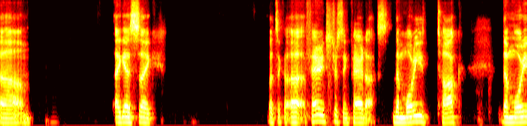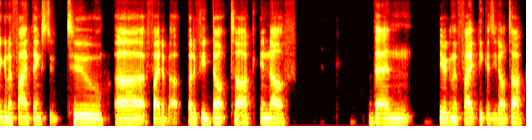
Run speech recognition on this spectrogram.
Um, I guess like what's it called? Uh, very interesting paradox. The more you talk, the more you're gonna find things to to uh, fight about. But if you don't talk enough, then you're gonna fight because you don't talk,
